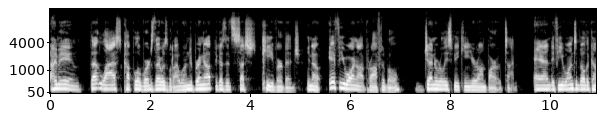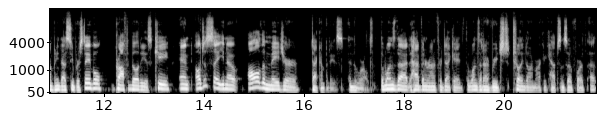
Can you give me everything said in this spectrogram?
I mean, that last couple of words there was what I wanted to bring up because it's such key verbiage. You know, if you are not profitable, generally speaking, you're on borrowed time. And if you want to build a company that's super stable, profitability is key. And I'll just say, you know, all the major tech companies in the world, the ones that have been around for decades, the ones that have reached trillion dollar market caps and so forth, uh,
